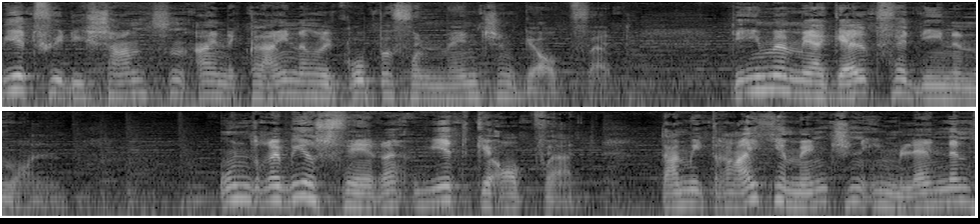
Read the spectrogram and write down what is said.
wird für die Chancen einer kleineren Gruppe von Menschen geopfert, die immer mehr Geld verdienen wollen. Unsere Biosphäre wird geopfert, damit reiche Menschen in Ländern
